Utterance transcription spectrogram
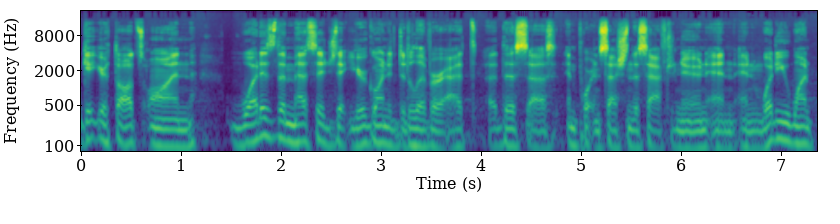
get your thoughts on what is the message that you're going to deliver at uh, this uh, important session this afternoon, and and what do you want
